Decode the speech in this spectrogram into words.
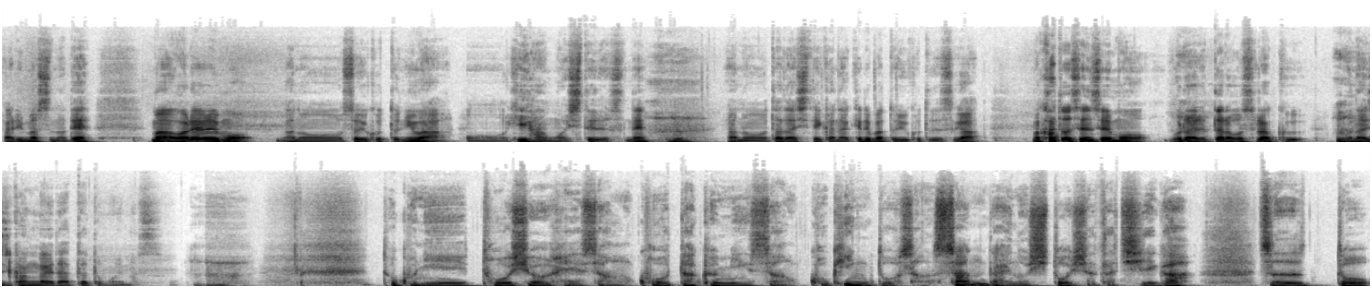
ありますので、まあ我々もあのそういうことにはお批判をしてですね、あの正していかなければということですが、まあ、加藤先生もおられたらおそらく同じ考えだったと思います。特に鄧小平さん江沢民さん胡錦涛さん三代の指導者たちがずっと、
